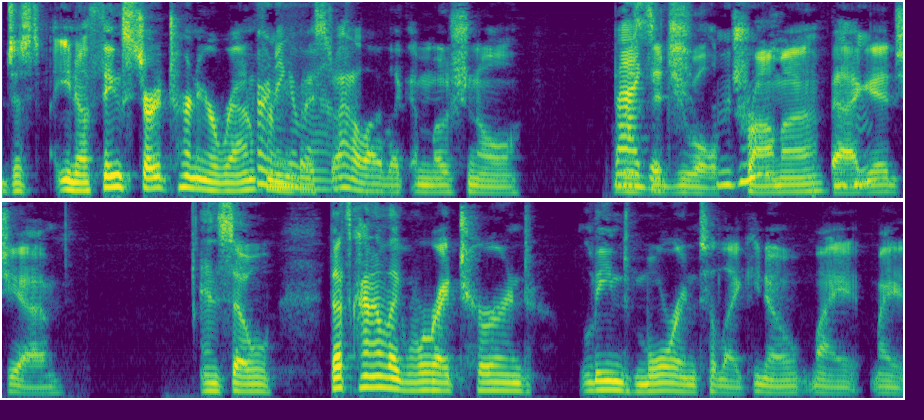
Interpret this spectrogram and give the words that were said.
just you know things started turning around for Turning me but i still had a lot of like emotional Baggage. residual Mhm. trauma baggage yeah. And so that's kind of like where i turned leaned more into like you know my my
